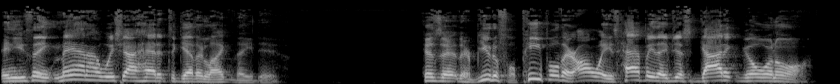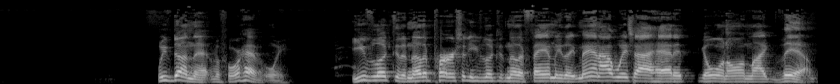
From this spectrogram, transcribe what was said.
and you think, man, I wish I had it together like they do. Because they're, they're beautiful people, they're always happy, they've just got it going on. We've done that before, haven't we? You've looked at another person, you've looked at another family, like, man, I wish I had it going on like them.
